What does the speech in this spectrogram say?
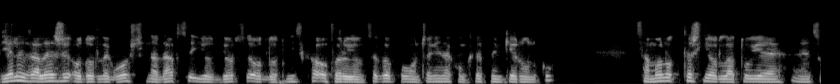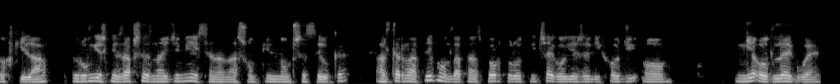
Wiele zależy od odległości nadawcy i odbiorcy od lotniska oferującego połączenie na konkretnym kierunku. Samolot też nie odlatuje e, co chwila, również nie zawsze znajdzie miejsce na naszą pilną przesyłkę. Alternatywą dla transportu lotniczego, jeżeli chodzi o nieodległe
